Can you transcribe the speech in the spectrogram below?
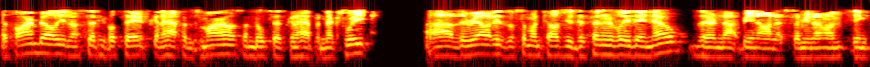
the farm bill, you know, some people say it's going to happen tomorrow. Some people say it's going to happen next week. Uh, the reality is if someone tells you definitively they know, they're not being honest. I mean, I don't think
